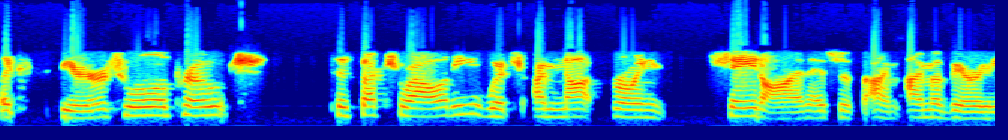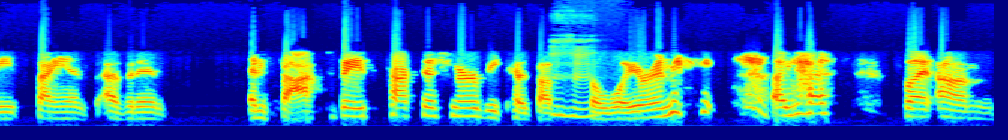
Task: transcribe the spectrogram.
like spiritual approach to sexuality, which I'm not throwing shade on. It's just I'm I'm a very science evidence and fact based practitioner because that's mm-hmm. the lawyer in me, I guess. But um,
